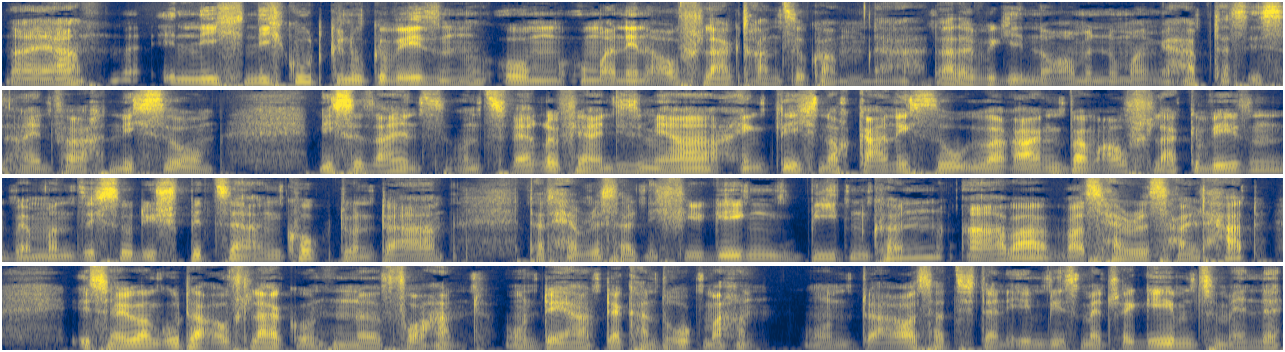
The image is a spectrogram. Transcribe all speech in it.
naja, nicht, nicht gut genug gewesen, um, um an den Aufschlag dran zu kommen. Da, da hat er wirklich enorme Nummern gehabt. Das ist einfach nicht so, nicht so seins. Und Zverev ja in diesem Jahr eigentlich noch gar nicht so überragend beim Aufschlag gewesen, wenn man sich so die Spitze anguckt und da, da hat Harris halt nicht viel gegen bieten können. Aber was Harris halt hat, ist selber ein guter Aufschlag und eine Vorhand. Und der, der kann Druck machen. Und daraus hat sich dann eben dieses Match ergeben. Zum Ende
